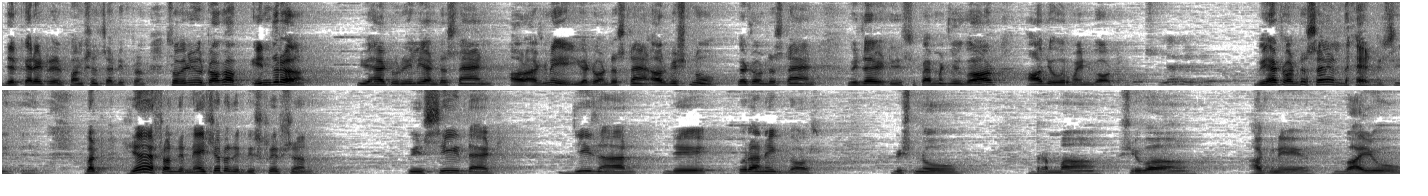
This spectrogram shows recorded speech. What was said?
their character and functions are different. So when you talk of Indra, you have to really understand, or Agni, you have to understand, or Vishnu, you have to understand whether it is supramental God or the overmind God. We have to understand that, you see. But here, from the nature of the description, we see that these are the Puranic gods Vishnu, Brahma, Shiva, Agni, Vayu,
